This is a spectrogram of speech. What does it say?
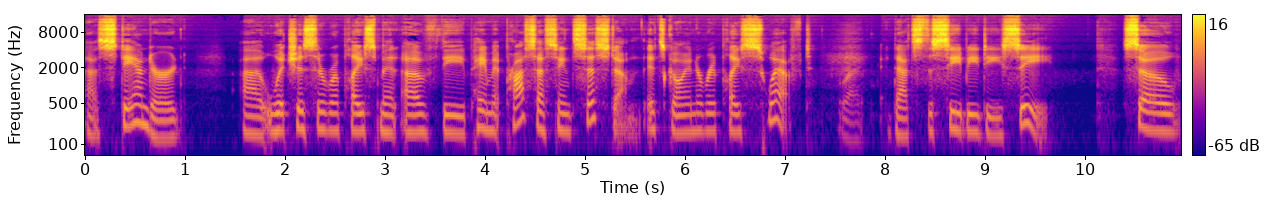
uh, standard, uh, which is the replacement of the payment processing system, it's going to replace SWIFT. right. That's the CBDC. So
